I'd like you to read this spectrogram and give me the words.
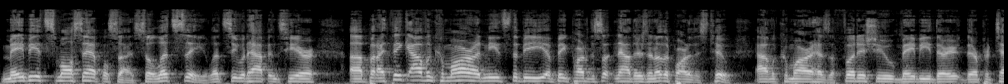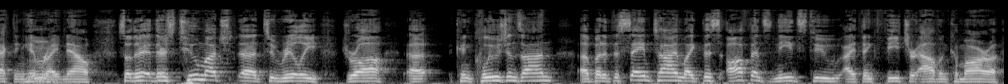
Maybe it's small sample size. So let's see. Let's see what happens here. Uh, but I think Alvin Kamara needs to be a big part of this. Now, there's another part of this too. Alvin Kamara has a foot issue. Maybe they're they're protecting him mm. right now. So there, there's too much uh, to really draw. Uh, conclusions on. Uh, but at the same time, like this offense needs to, I think, feature Alvin Kamara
